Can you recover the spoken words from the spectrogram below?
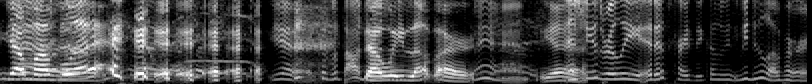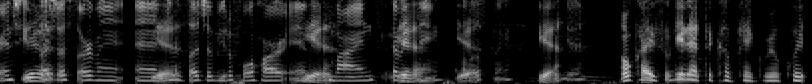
Yeah, my boy. yeah, because without so we love her. man. Yeah. And she's really, it is crazy because we, we do love her and she's Yeah. such a servant and Yeah. just such a beautiful heart and Yeah. mind, everything, Yeah. all those things. Yeah. Yeah. Okay, so get at the cupcake real quick.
